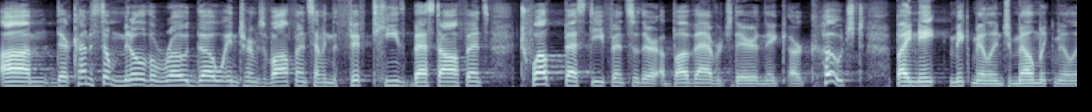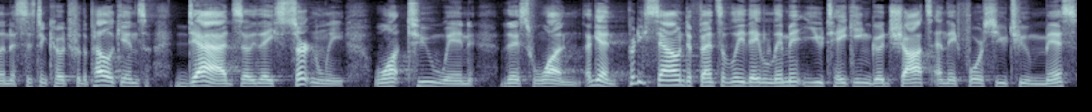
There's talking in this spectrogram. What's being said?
Um, they're kind of still middle of the road, though, in terms of offense, having the 15th best offense, 12th best defense, so they're above average there, and they are coached by Nate McMillan, Jamelle McMillan, assistant coach for the Pelicans, dad, so they certainly want to win this one. Again, pretty sound defensively. They limit you taking good shots and they force you to miss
